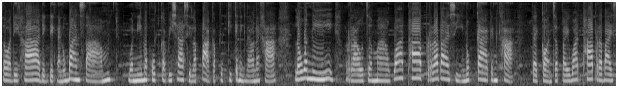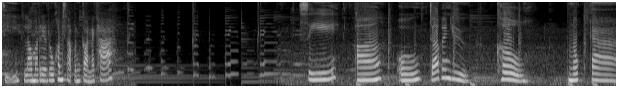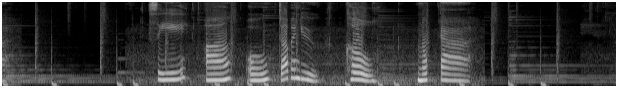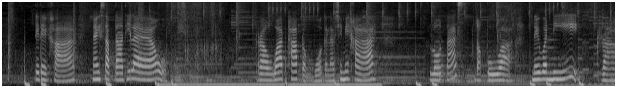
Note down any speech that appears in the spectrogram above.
สวัสดีค่ะ เด็กๆ อนุบาล 3 วันนี้มาพบกับวิชาศิลปะกับปุกกิ๊กกันอีกแล้วนะคะ แล้ววันนี้เราจะมาวาดภาพระบายสีนกกากันค่ะ แต่ก่อนจะไปวาดภาพระบายสี เรามาเรียนรู้คำศัพท์กันก่อนนะคะ C R O W coal นกกา C R O W coal นกกา เด็กๆคะในสัปดาห์ที่แล้ว เราวาดภาพดอกบัวกันแล้วใช่ไหมคะโลตัสดอกบัว ในวันนี้เรา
